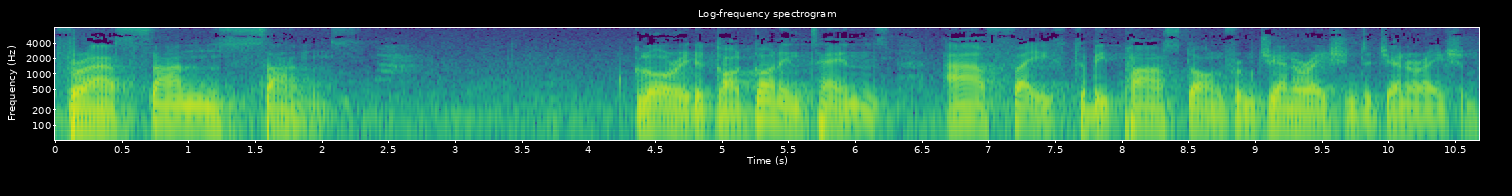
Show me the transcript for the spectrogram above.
For our sons' sons. Glory to God. God intends our faith to be passed on from generation to generation.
